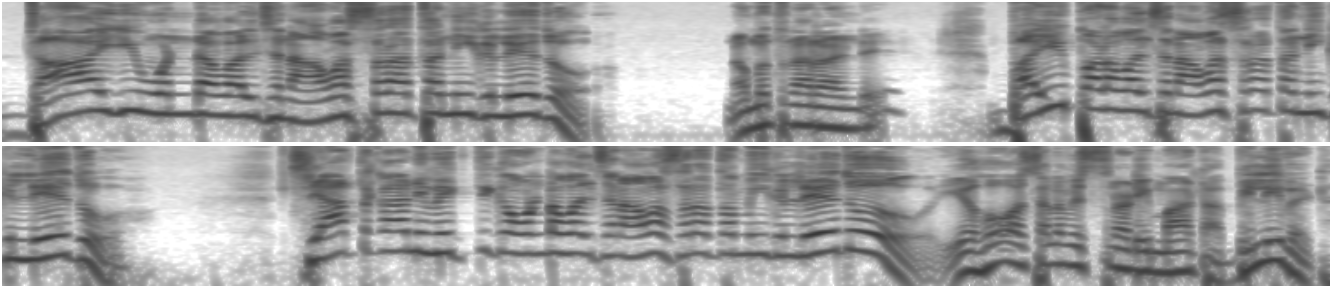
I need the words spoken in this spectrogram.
దాగి ఉండవలసిన అవసరత నీకు లేదు. నమ్ముతున్నారా అండి? భయపడవలసిన అవసరత నీకు లేదు. చేతకాని వ్యక్తిగా ఉండవలసిన అవసరత మీకు లేదు. యహో సెలవిస్తున్నాడు ఈ మాట. బిలీవ్ ఇట్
